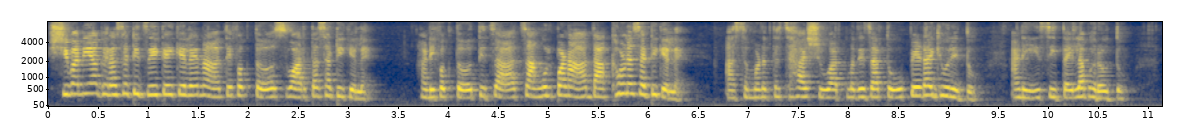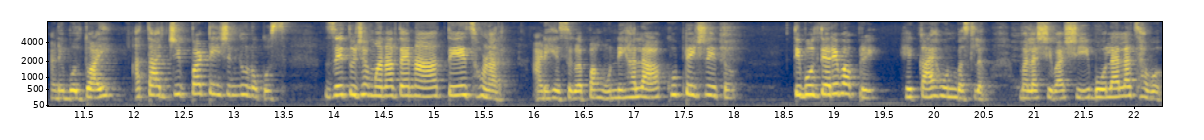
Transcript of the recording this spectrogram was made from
शिवाने या घरासाठी जे काही केलंय ना ते फक्त स्वार्थासाठी केलंय. आणि फक्त तिचा चांगुलपणा दाखवण्यासाठी केलंय. असं म्हणतच हा शिव आतमध्ये जातो पेढा घेऊन येतो आणि सीताईला भरवतो. आणि बोलतो आई आता अजिबात टेन्शन घेऊ नकोस. जे तुझ्या मनात आहे ना तेच होणार. आणि हे सगळं पाहून नेहाला खूप टेन्शन येतं. ती बोलते अरे बापरे हे काय होऊन बसलं? मला शिवाशी बोलायलाच हवं.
